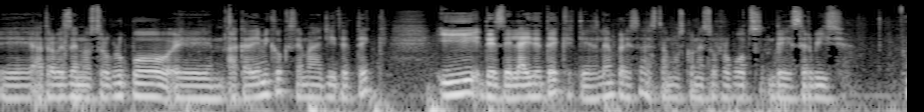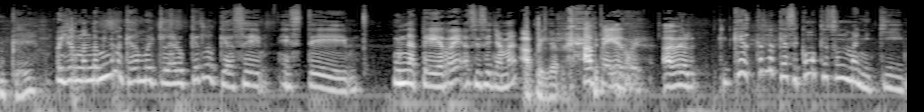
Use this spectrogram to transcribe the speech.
eh, a través de nuestro grupo eh, académico que se llama GDTech y desde la IDTech, que es la empresa, estamos con esos robots de servicio. Okay. Oye, Armando, a mí no me queda muy claro qué es lo que hace este un ATR, así se llama. APR. APR. A ver, ¿qué, qué es lo que hace? ¿Cómo que es un maniquí?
